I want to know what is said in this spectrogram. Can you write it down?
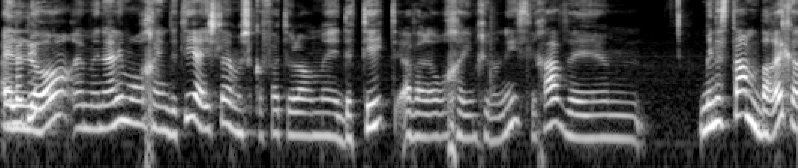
הילדים? לא, הם מנהלים אורח חיים דתי, יש להם השקפת עולם אה, דתית, אבל אורח חיים חילוני, סליחה, והם... מן הסתם ברקע,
